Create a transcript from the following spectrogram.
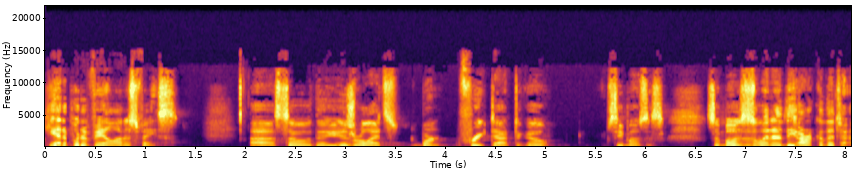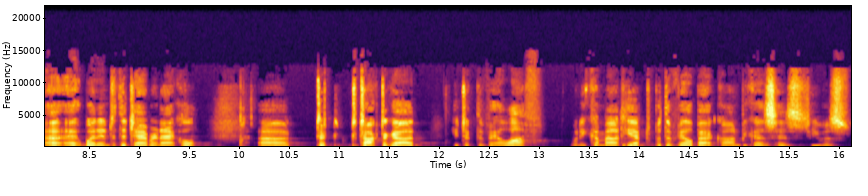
He had to put a veil on his face. Uh, so the Israelites weren't freaked out to go see Moses. So Moses went into the ark of the ta- uh, uh went into the tabernacle to, to talk to God. He took the veil off. When he come out, he had to put the veil back on because his he was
